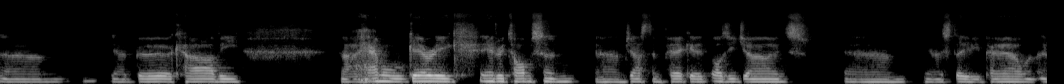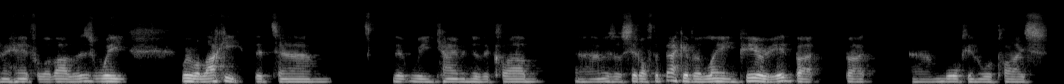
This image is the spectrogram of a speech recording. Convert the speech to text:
um, you know, Burke, Harvey, uh, Hamill, Gehrig, Andrew Thompson, um, Justin Peckett, Aussie Jones, um, you know, Stevie Powell, and, and, a handful of others. We we were lucky that um, that we came into the club, um, as I said, off the back of a lean period, but but um, walked into a place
